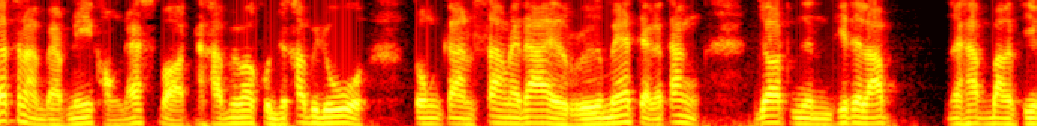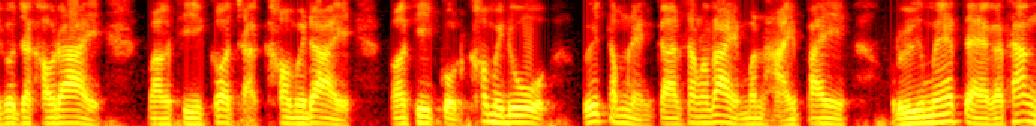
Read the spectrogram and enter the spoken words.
ลักษณะแบบนี้ของแดชบอร์ดนะครับ ไม่ว่าคุณจะเข้าไปดูตรงการสร้างรายได้ หรือแม้แต่กระทั่งยอดเงินที่ได้รับนะครับ บางทีก็จะเข้าได้ บางทีก็จะเข้าไม่ได้ บางทีกดเข้าไปดูเฮ้ยตำแหน่งการสร้างรายได้มันหายไป หรือแม้แต่กระทั่ง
